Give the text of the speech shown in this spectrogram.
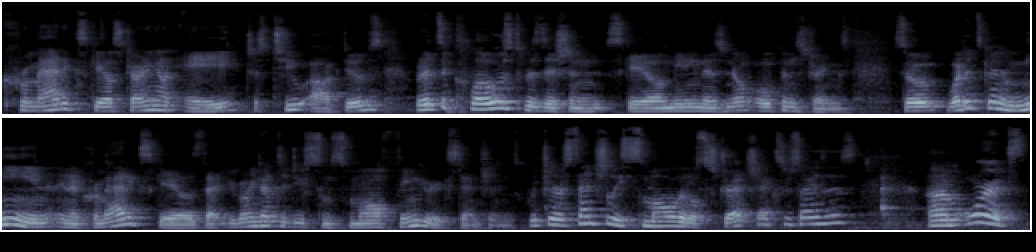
chromatic scale starting on A, just two octaves, but it's a closed position scale, meaning there's no open strings. So what it's going to mean in a chromatic scale is that you're going to have to do some small finger extensions, which are essentially small little stretch exercises, um, or it's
